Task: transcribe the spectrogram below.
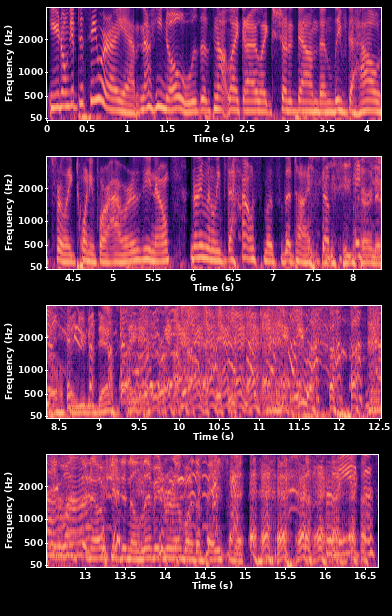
You don't get to see where I am. Now he knows. It's not like I like shut it down, then leave the house for like 24 hours, you know? I don't even leave the house most of the time. So You turn it just- off and you be downstairs. He wants to know if she's in the living room or the basement. for me it just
